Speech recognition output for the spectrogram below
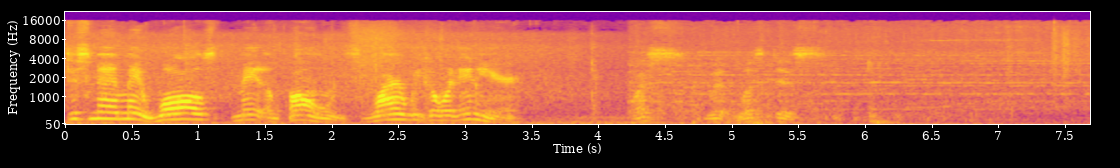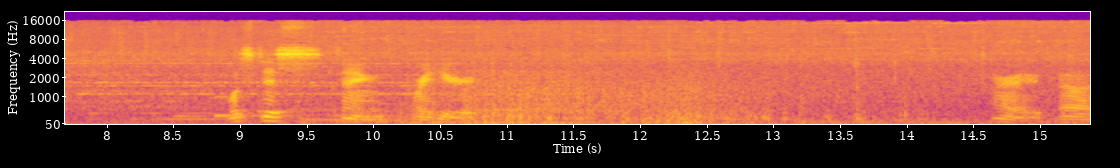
this man made walls made of bones. Why are we going in here? What's what's this? What's this thing right here? Alright, uh...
